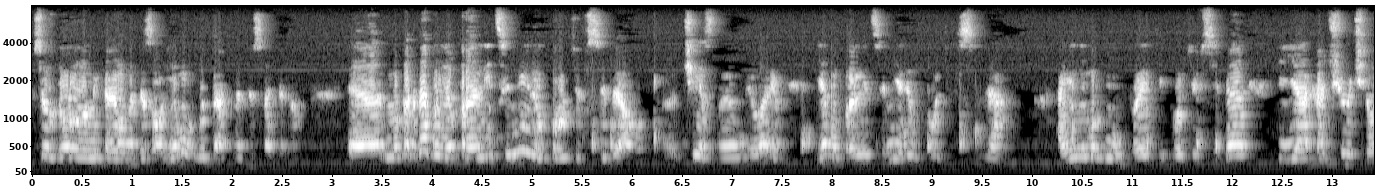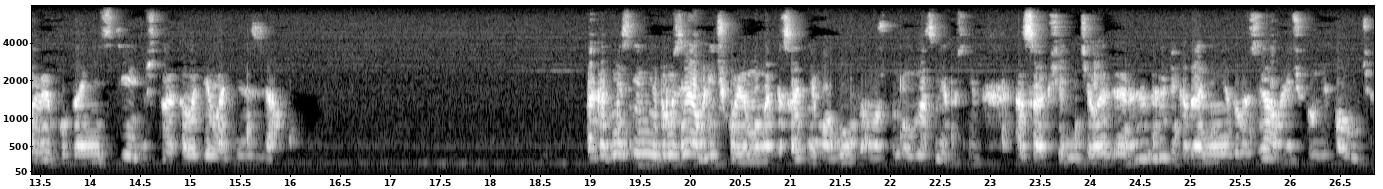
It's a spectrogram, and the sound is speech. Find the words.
Все здорово Михаил написал. Я мог бы так написать это. Э, но тогда бы я пролицемерил против себя. Вот, честно говорю, я бы пролицемерил против себя. А я не могу пройти против себя, и я хочу человеку донести, что этого делать нельзя так как мы с ним не друзья, в личку ему написать не могу, потому что ну, у нас нет с ним сообщений. Человек, э, люди, когда они не друзья, в личку он не получит.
